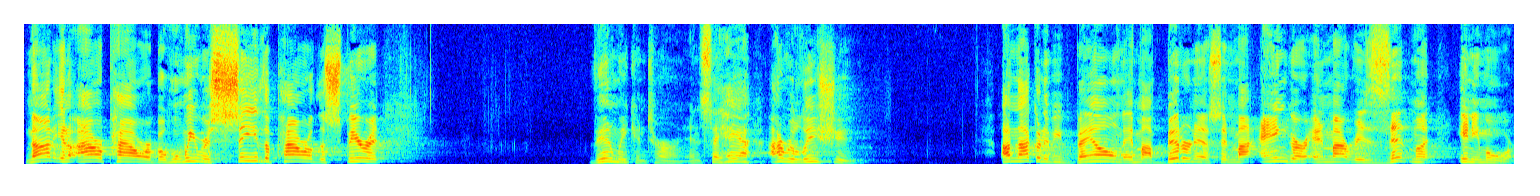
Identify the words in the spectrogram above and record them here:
Not in our power, but when we receive the power of the Spirit, then we can turn and say, Hey, I, I release you. I'm not going to be bound in my bitterness and my anger and my resentment anymore.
